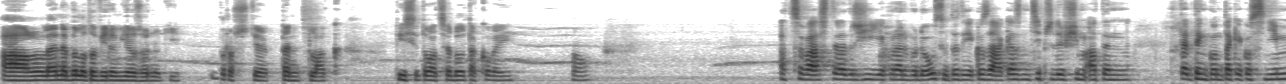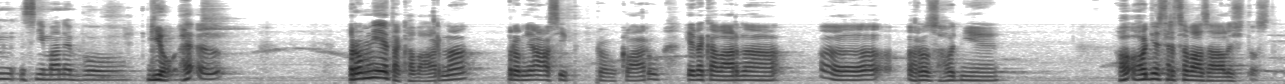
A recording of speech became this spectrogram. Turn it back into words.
Ale nebylo to vědomí rozhodnutí. Prostě ten tlak té situace byl takovej. No. A co vás teda drží jako nad vodou? Jsou to ty jako zákazníci především a ten, ten, ten kontakt jako s, ním, s nima, nebo... Jo, he, eh, pro mě je ta kavárna, pro mě asi pro Kláru, je ta kavárna uh, rozhodně ho, hodně srdcová záležitost.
